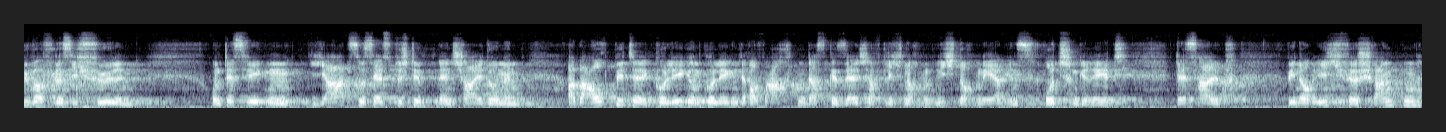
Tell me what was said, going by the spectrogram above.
überflüssig fühlen. Und deswegen Ja zu selbstbestimmten Entscheidungen, aber auch bitte Kolleginnen und Kollegen darauf achten, dass gesellschaftlich noch, nicht noch mehr ins Rutschen gerät. Deshalb bin auch ich für Schranken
